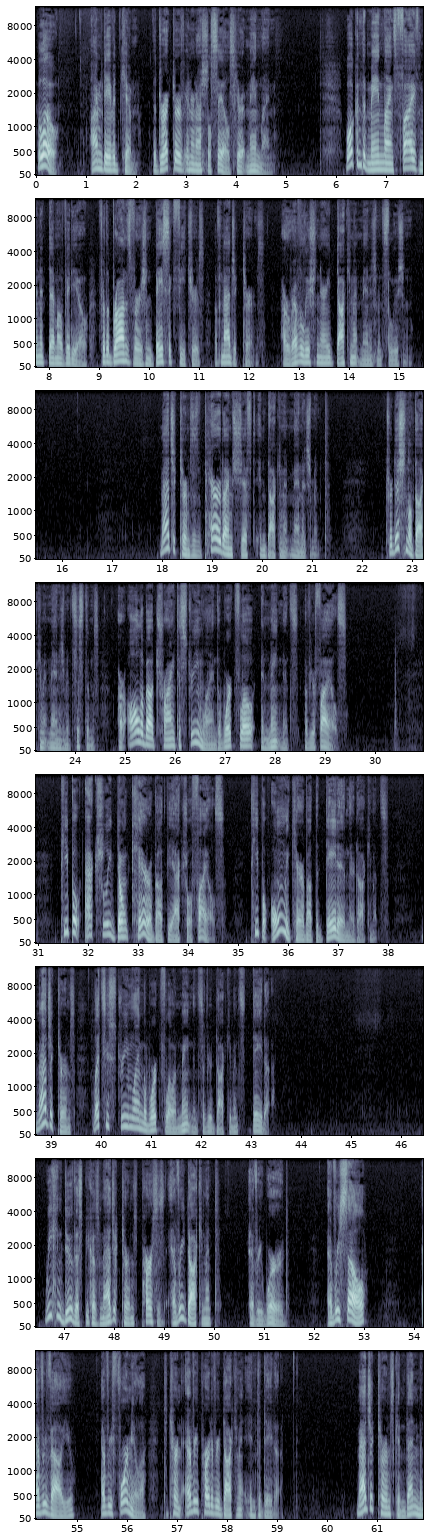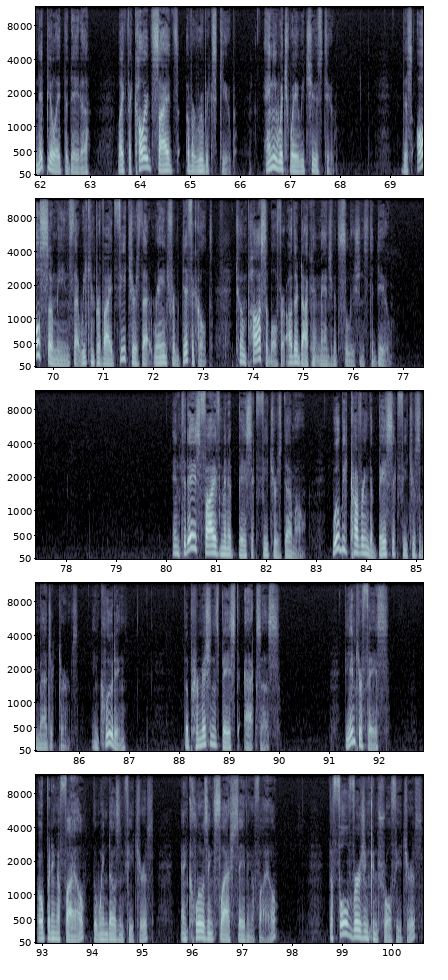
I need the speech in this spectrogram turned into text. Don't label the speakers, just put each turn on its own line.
Hello, I'm David Kim, the Director of International Sales here at Mainline. Welcome to Mainline's 5-minute demo video for the bronze version basic features of Magic Terms, our revolutionary document management solution. Magic Terms is a paradigm shift in document management. Traditional document management systems are all about trying to streamline the workflow and maintenance of your files people actually don't care about the actual files. People only care about the data in their documents. Magic Terms lets you streamline the workflow and maintenance of your documents' data. We can do this because Magic Terms parses every document, every word, every cell, every value, every formula to turn every part of your document into data. Magic terms can then manipulate the data like the colored sides of a Rubik's Cube, any which way we choose to. This also means that we can provide features that range from difficult to impossible for other document management solutions to do. In today's 5-minute basic features demo, we'll be covering the basic features of magic terms, including the permissions-based access, the interface, opening a file, the windows and features, and closing slash saving a file, the full version control features,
